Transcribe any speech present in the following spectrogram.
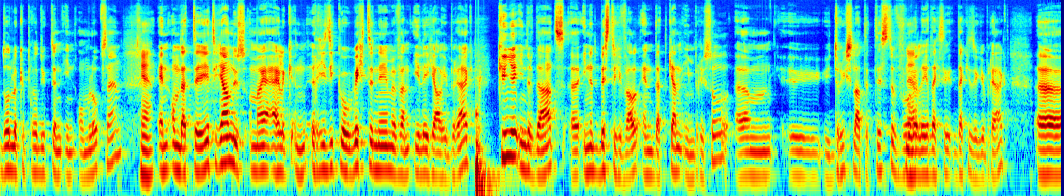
dodelijke producten in omloop zijn. Ja. En om dat tegen te gaan, dus om eigenlijk een risico weg te nemen van illegaal gebruik, kun je inderdaad uh, in het beste geval, en dat kan in Brussel, um, je, drugs laten testen voordat ja. dat, je, dat je ze gebruikt. Uh,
